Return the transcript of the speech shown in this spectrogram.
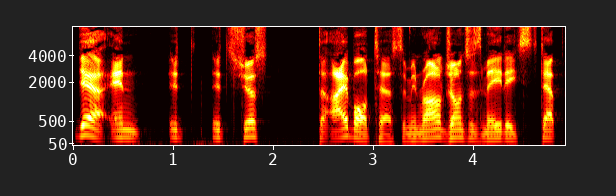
Yeah, and it it's just the eyeball test. I mean, Ronald Jones has made a step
